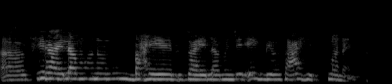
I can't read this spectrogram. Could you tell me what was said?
अं, फिरायला म्हणून बाहेर जायला म्हणजे एक दिवस आहेच म्हणायचं.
